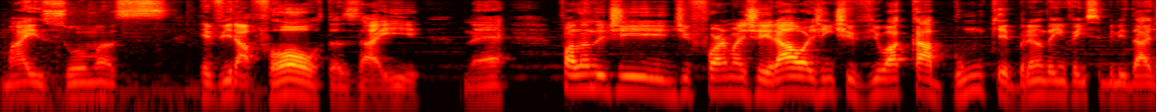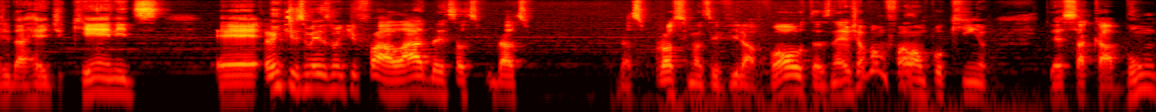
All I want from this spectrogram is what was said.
mais umas reviravoltas aí, né? Falando de, de forma geral, a gente viu a Kabum quebrando a invencibilidade da Red Kennedys. É, antes mesmo de falar dessas, das, das próximas reviravoltas, né? Já vamos falar um pouquinho dessa Kabum.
